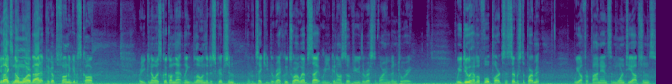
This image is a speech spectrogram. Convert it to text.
You'd like to know more about it, pick up the phone and give us a call. Or you can always click on that link below in the description. It will take you directly to our website where you can also view the rest of our inventory. We do have a full parts and service department. We offer finance and warranty options.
